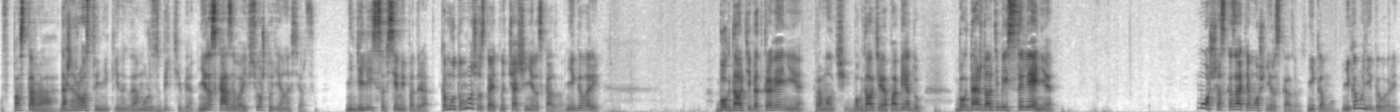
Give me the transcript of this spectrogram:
в пастора, даже родственники иногда могут сбить тебя. Не рассказывай все, что у тебя на сердце. Не делись со всеми подряд. Кому-то можешь рассказать, но чаще не рассказывай. Не говори. Бог дал тебе откровение, промолчи. Бог дал тебе победу. Бог даже дал тебе исцеление. Можешь рассказать, а можешь не рассказывать. Никому. Никому не говори.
